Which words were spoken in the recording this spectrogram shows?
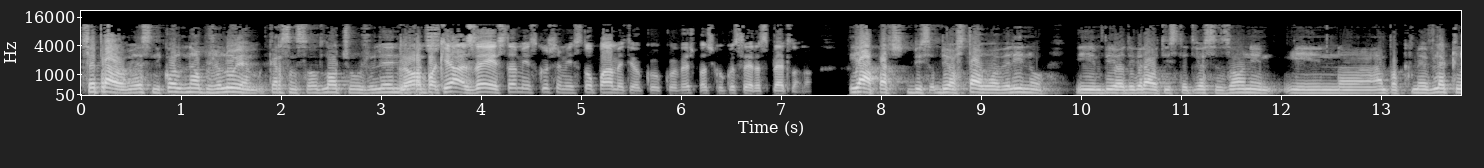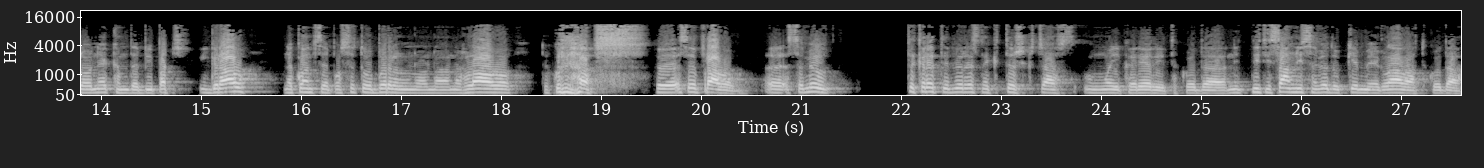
vse pravim, jaz nikoli ne obžalujem, ker sem se odločil v življenju. No, pač- ampak ja, zdaj s temi izkušnjami, s to pametjo, ko, ko veš pač, kako se je razpletlo. No. Ja, pač bi, bi ostal v Avelinu in bi odigral tiste dve sezoni, in, uh, ampak me je vleklo nekam, da bi pač igral, na koncu je pa vse to obrnjeno na, na glavo. Tako da uh, se pravim, uh, sem imel. Takrat je bil res nek težek čas v moji karieri, tako da niti, sam nisem vedel, kje mi je glava, tako da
